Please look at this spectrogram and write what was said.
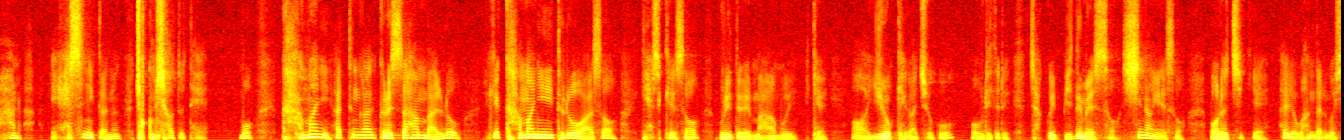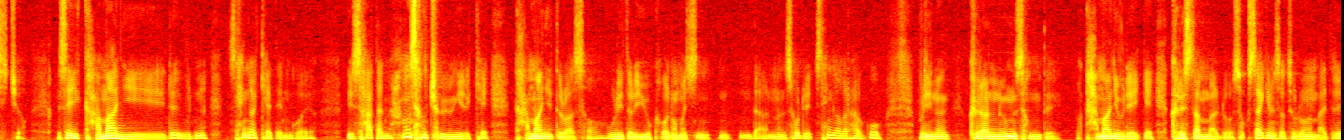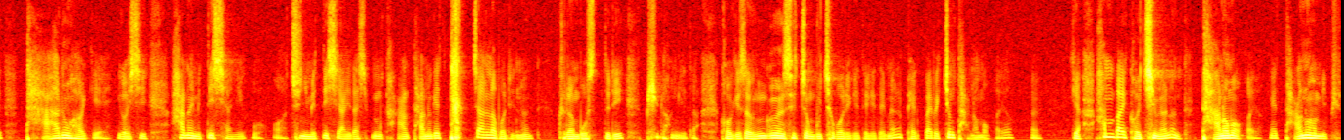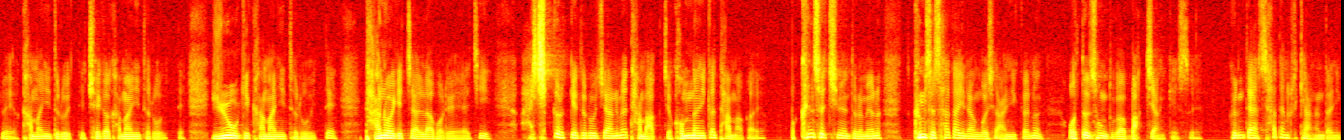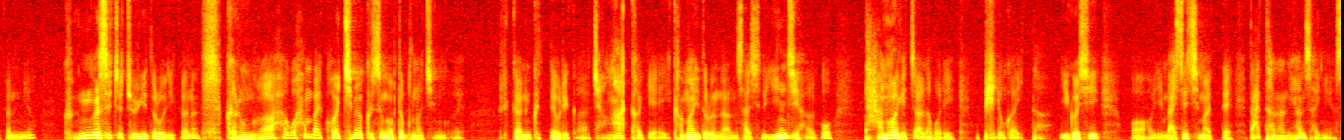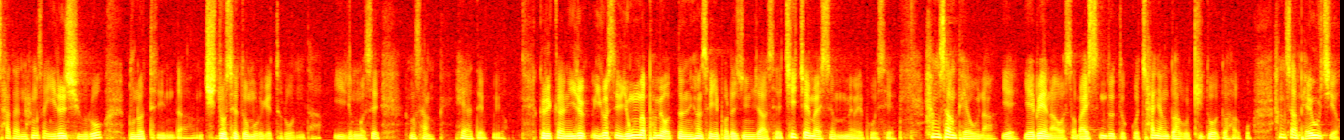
했으니까는 조금 쉬어도 돼. 뭐 가만히 하여튼간 그럴싸한 말로 이렇게 가만히 들어와서 계속해서 우리들의 마음을 이렇게 어, 유혹해가지고 어, 우리들이 자꾸 믿음에서 신앙에서 멀어지게 하려고 한다는 것이죠. 그래서 이 가만히를 우리는 생각해야 되는 거예요. 이 사단은 항상 조용히 이렇게 가만히 들어와서 우리들을 유혹하고 넘어진다는 소리 생각을 하고 우리는 그러한 음성들 가만히 우리에게 그럴싸한 말로 속삭이면서 들어오는 말들을 단호하게 이것이 하나님의 뜻이 아니고 어, 주님의 뜻이 아니다 싶으면 단호하게 탁 잘라버리는 그런 모습들이 필요합니다. 거기서 은근슬쩍 묻혀버리게 되게 되면 백발백중 다 넘어가요. 예. 그냥 한 발 거치면은 다 넘어가요. 단호함이 필요해요. 가만히 들어올 때, 죄가 가만히 들어올 때, 유혹이 가만히 들어올 때 단호하게 잘라 버려야지. 아, 시끄럽게 들어오지 않으면 다 막죠. 겁나니까 다 막아요. 큰 소리 치면 들으면 금세 사단이라는 것이 아니까는 어떤 성도가 막지 않겠어요. 그런데 사단은 그렇게 안 한다니까는요. 근근슬쩍 조용히 들어오니까는 그런가 하고 한 발 걸치면 그 순간부터 무너지는 거예요. 그러니까는 그때 우리가 정확하게 가만히 들어온다는 사실을 인지하고 단호하게 잘라버릴 필요가 있다. 이것이 어, 이 말세침할 때 나타나는 현상이에요. 사단은 항상 이런 식으로 무너뜨린다. 지도새도 모르게 들어온다. 이런 것을 항상 해야 되고요. 그러니까 이것을 용납하면 어떤 현상이 벌어지는지 아세요? 7절 말씀에 보세요. 항상 배우나 예, 예배에 나와서 말씀도 듣고 찬양도 하고 기도도 하고 항상 배우지요.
